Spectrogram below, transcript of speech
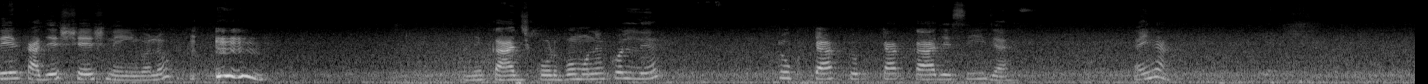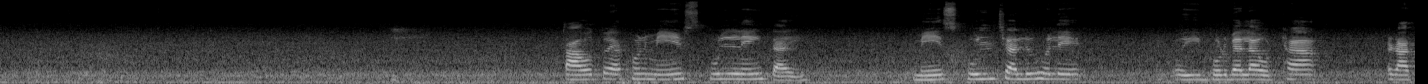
মেয়েদের কাজের শেষ নেই, বলো? মানে কাজ করব মনে করলে? টুকটাক টুকটাক কাজ এসেই যায়, তাই না? তাও তো এখন মেয়ের স্কুল নেই তাই। মেয়ের স্কুল চালু হলে ওই ভোরবেলা ওঠা, রাত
